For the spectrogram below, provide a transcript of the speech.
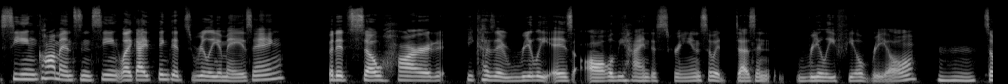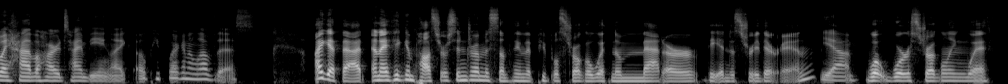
seeing comments and seeing like I think it's really amazing. But it's so hard because it really is all behind a screen, so it doesn't really feel real. Mhm. So I have a hard time being like, oh, people are gonna love this. I get that. And I think imposter syndrome is something that people struggle with no matter the industry they're in. Yeah, What we're struggling with,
